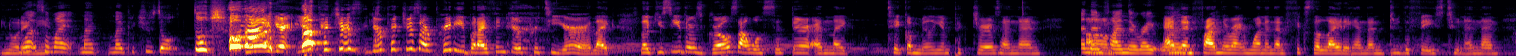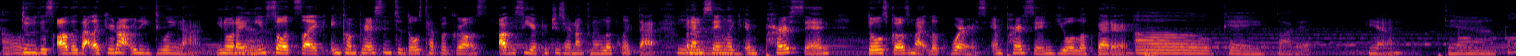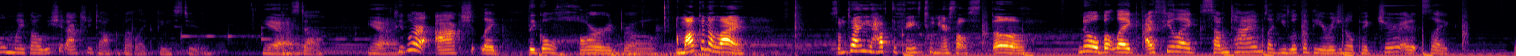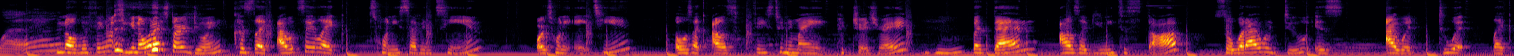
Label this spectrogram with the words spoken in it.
you know what, what? I mean? So my, my my pictures don't don't show no, that. your your pictures your pictures are pretty, but I think you're prettier. Like like you see, there's girls that will sit there and like take a million pictures and then and then um, find the right one. and then find the right one and then fix the lighting and then do the face tune and then oh. do this all of that. Like you're not really doing that. You know what I mean? So it's like in comparison to those type of girls, obviously your pictures are not gonna look like that. But I'm saying like in person, those girls might look worse. In person, you'll look better. Oh, okay, got it. yeah. Damn. Oh my god, we should actually talk about like Facetune Yeah. and stuff. Yeah. People are actually like they go hard, bro. I'm not gonna lie. Sometimes you have to face tune yourself still. No, but like I feel like sometimes like you look at the original picture and it's like, what? No, the thing, you know what I started doing? Because, like, I would say, like, 2017 or 2018, I was like, I was face tuning my pictures, right? hmm But then I was like, you need to stop. So, what I would do is I would do it, like,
